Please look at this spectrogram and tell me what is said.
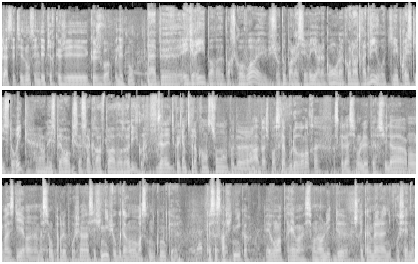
Là, cette saison, c'est une des pires que j'ai que je vois, honnêtement. Un peu aigri par, par ce qu'on voit et puis surtout par la série à la con qu'on est en train de vivre, qui est presque historique, hein, en espérant que ça s'aggrave pas à vendredi. Quoi. Vous avez du coup avec un petit peu l'appréhension, un peu de. Ah bah je pense la boule au ventre, hein. parce que là, si on le perd celui-là, on va se dire, bah, si on perd le prochain, c'est fini. Puis au bout d'un moment, on va se rendre compte que que ça sera fini, quoi. Mais bon, après, bah, si on est en Ligue 2, je serai quand même là l'année prochaine.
